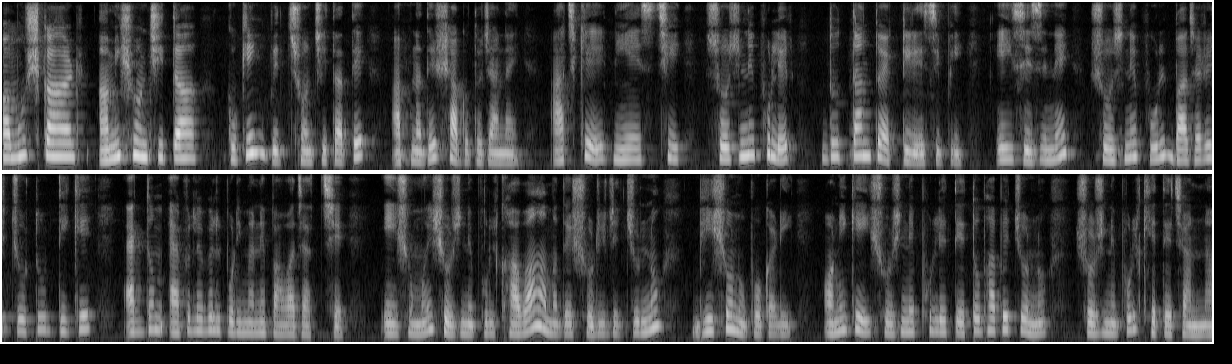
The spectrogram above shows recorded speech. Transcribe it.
নমস্কার, আমি সঞ্চিতা, কুকিং উইথ সঞ্চিতাতে আপনাদের স্বাগত জানাই। আজকে নিয়ে এসেছি সজনে ফুলের দুর্দান্ত একটি রেসিপি এই সিজনে সজনে ফুল বাজারের চতুর্দিকে একদম অ্যাভেলেবেল পরিমাণে পাওয়া যাচ্ছে। এই সময় সজনে ফুল খাওয়া আমাদের শরীরের জন্য ভীষণ উপকারী। অনেকেই সজনে ফুলে তেতো ভাবের জন্য সজনে ফুল খেতে চান না।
